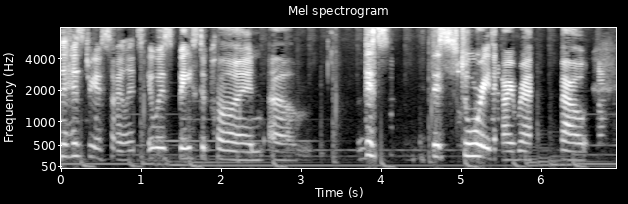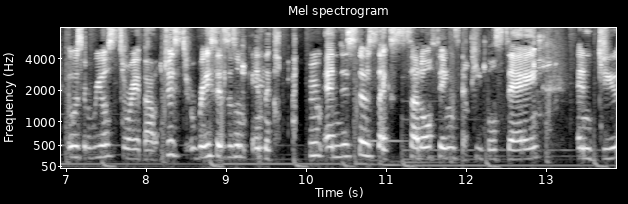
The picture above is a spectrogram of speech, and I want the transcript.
the history of silence it was based upon um, this this story that i read about it was a real story about just racism in the classroom and just those like subtle things that people say and do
